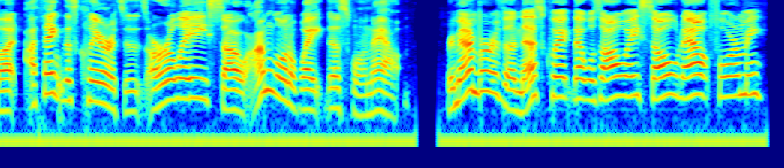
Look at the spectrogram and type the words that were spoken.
but I think this clearance is early, so I'm going to wait this one out. Remember the Nesquik that was always sold out for me?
